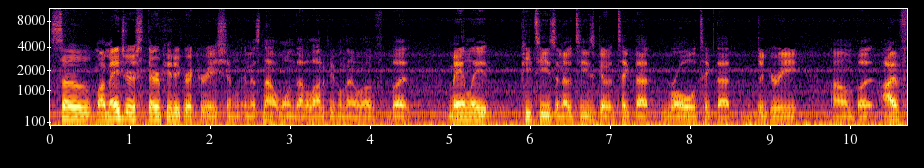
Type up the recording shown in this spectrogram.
So my major is therapeutic recreation, and it's not one that a lot of people know of. But mainly, PTs and OTs go take that role, take that degree. Um, but I've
